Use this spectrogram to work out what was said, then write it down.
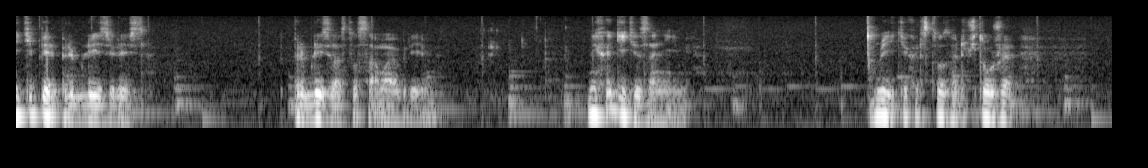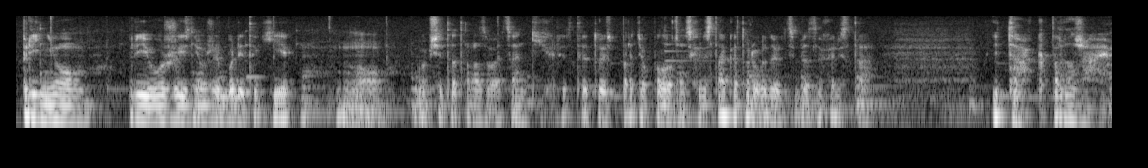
И теперь приблизились, приблизилось то самое время. Не ходите за ними. Видите, Христос говорит, что уже при нем, при его жизни уже были такие, ну, вообще-то это называется антихристы, то есть противоположность Христа, который выдает себя за Христа. Итак, продолжаем.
